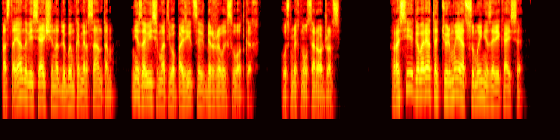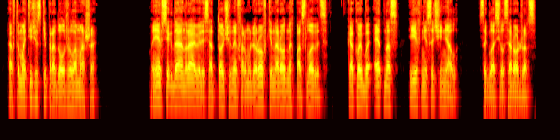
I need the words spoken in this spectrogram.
постоянно висящий над любым коммерсантом, независимо от его позиции в биржевых сводках», — усмехнулся Роджерс. «В России говорят, от тюрьмы и от сумы не зарекайся», — автоматически продолжила Маша. «Мне всегда нравились отточенные формулировки народных пословиц, какой бы этнос их не сочинял», — согласился Роджерс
